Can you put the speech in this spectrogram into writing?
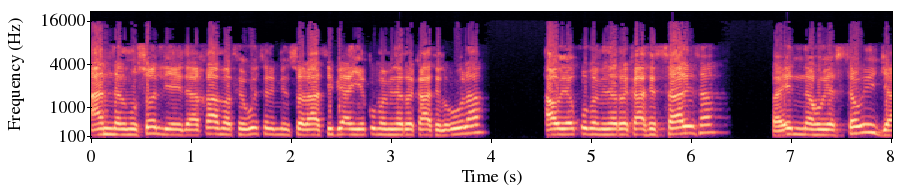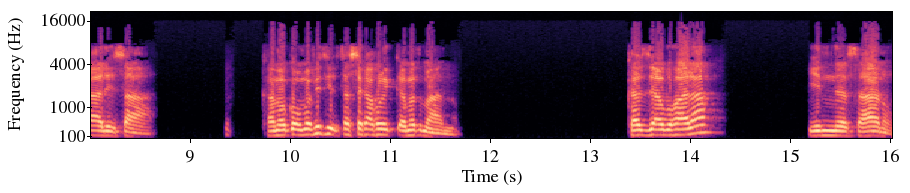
أن المصلي إذا قام في وتر من صلاته بأن يقوم من الركعة الأولى أو يقوم من الركعة الثالثة فإنه يستوي جالسا كما قوم በፊት ተስተካክሎ ይቀመጥ ማለት ነው ከዚያ በኋላ ይነሳ ነው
